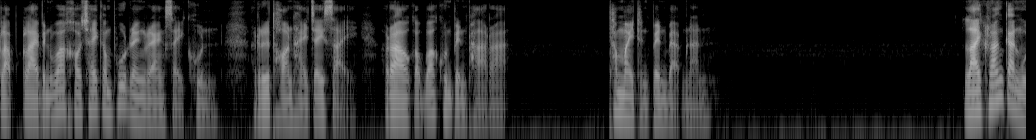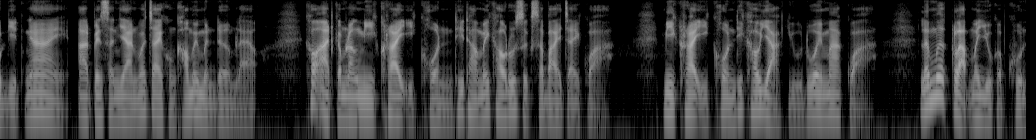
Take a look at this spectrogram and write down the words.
กลับกลายเป็นว่าเขาใช้คำพูดแรงๆ ใส่คุณ หรือถอนหายใจใส่ ราวกับว่าคุณเป็นภาระ ทำไมถึงเป็นแบบนั้น หลายครั้งการหงุดหงิดง่าย อาจเป็นสัญญาณว่าใจของเขาไม่เหมือนเดิมแล้ว เขาอาจกำลังมีใครอีกคนที่ทำให้เขารู้สึกสบายใจกว่า มีใครอีกคนที่เขาอยากอยู่ด้วยมากกว่า และเมื่อกลับมาอยู่กับคุณ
